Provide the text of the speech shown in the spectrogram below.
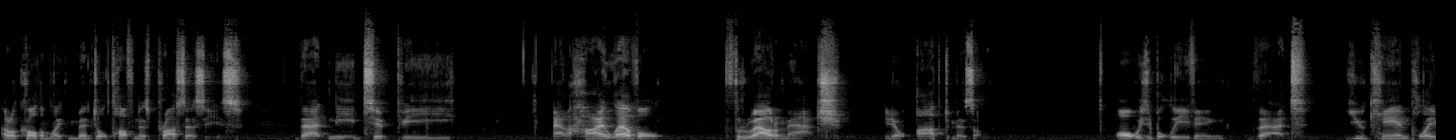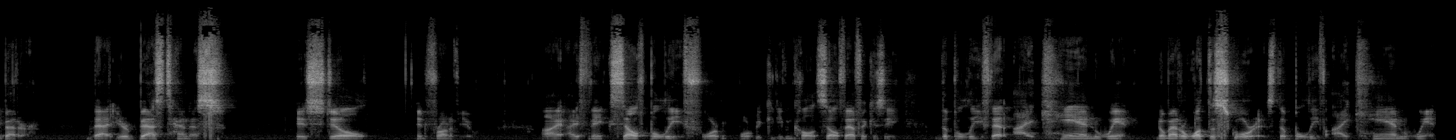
I don't call them like mental toughness processes that need to be at a high level throughout a match. You know, optimism, always believing that you can play better, that your best tennis is still in front of you. I, I think self belief, or, or we could even call it self efficacy, the belief that I can win, no matter what the score is, the belief I can win.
